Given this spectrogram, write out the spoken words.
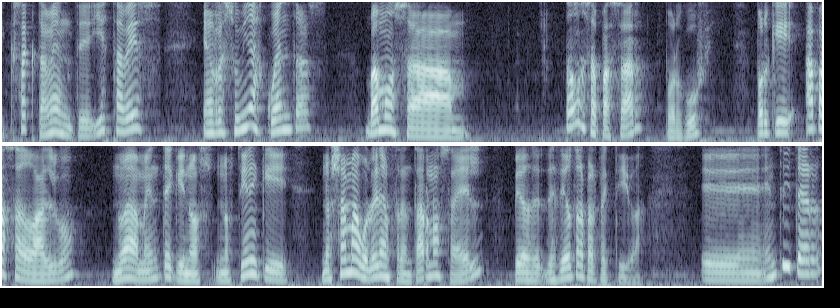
Exactamente. Y esta vez, en resumidas cuentas, vamos a. Vamos a pasar por Goofy. Porque ha pasado algo, nuevamente, que nos, nos tiene que. Nos llama a volver a enfrentarnos a él, pero desde otra perspectiva. Eh, en Twitter,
